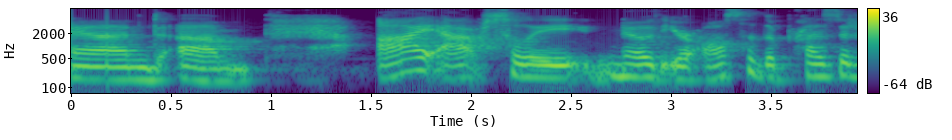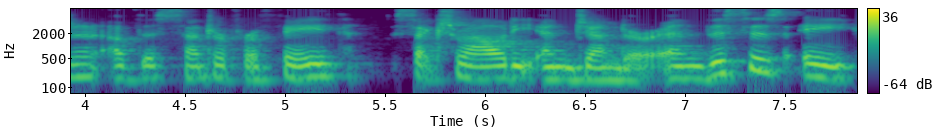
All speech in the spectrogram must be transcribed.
and um, I actually know that you're also the president of the Center for Faith, Sexuality, and Gender, and this is a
